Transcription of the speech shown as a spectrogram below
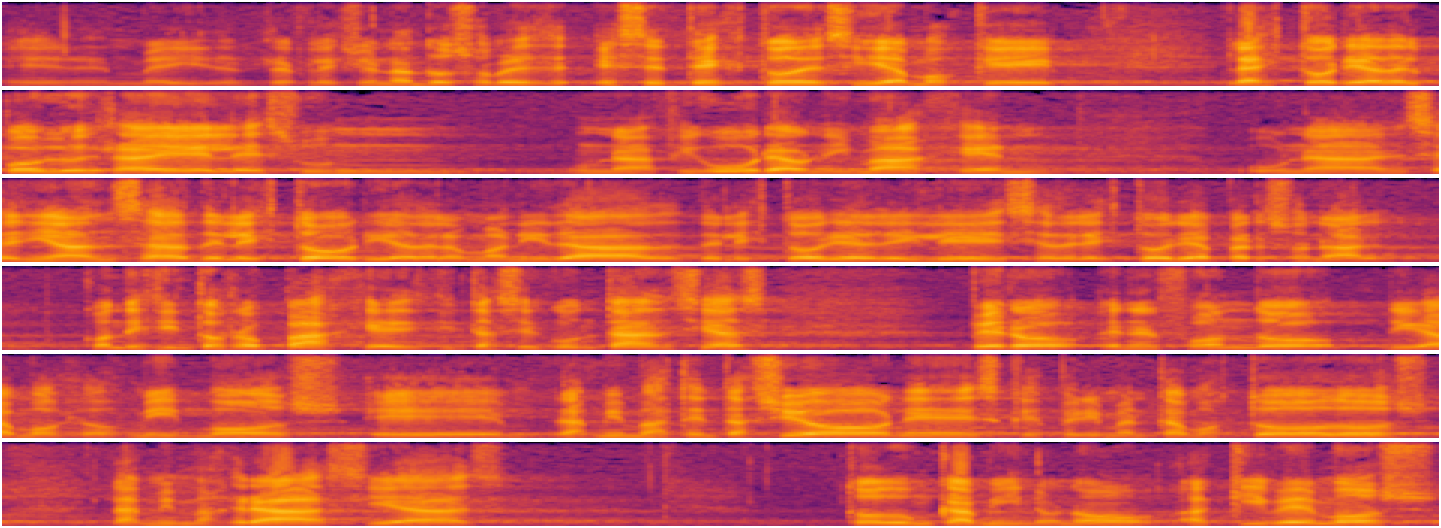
eh, reflexionando sobre ese texto, decíamos que la historia del pueblo de Israel es un- una figura, una imagen, una enseñanza de la historia de la humanidad, de la historia de la iglesia, de la historia personal, con distintos ropajes, distintas circunstancias, pero en el fondo, digamos, los mismos, eh, las mismas tentaciones que experimentamos todos, las mismas gracias, todo un camino, ¿no? Aquí vemos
